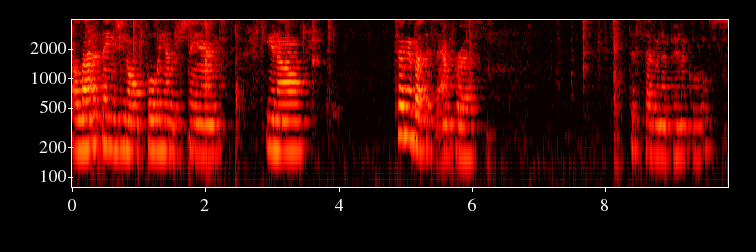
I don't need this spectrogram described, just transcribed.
A lot of things you don't fully understand. You know? Tell me about this Empress. The Seven of Pentacles.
